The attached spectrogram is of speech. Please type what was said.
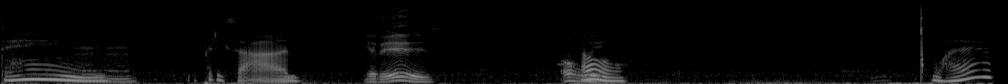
Dang. Mhm. Pretty sad. It is. Oh wait. Oh. What?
